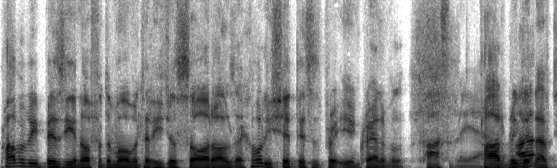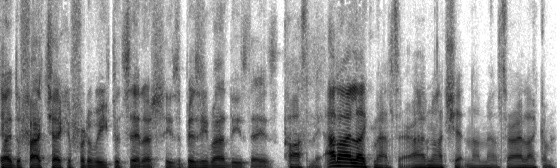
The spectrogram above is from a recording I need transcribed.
probably busy enough at the moment that he just saw it all. and was like, "Holy shit, this is pretty incredible." possibly, yeah, Probably I- didn't have time to fact check it for the week that's in it. He's a busy man these days. possibly. And I like Meltzer. I'm not shitting on Meltzer. I like him.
